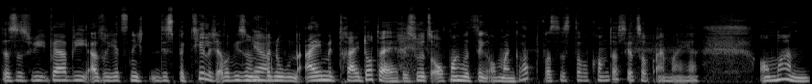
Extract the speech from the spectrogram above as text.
Das ist wie, wär wie, also jetzt nicht despektierlich, aber wie so, ein- Ja. wenn du ein Ei mit drei Dotter hättest, du würdest auch manchmal denken, oh mein Gott, was ist da, wo kommt das jetzt auf einmal her? Oh Mann,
